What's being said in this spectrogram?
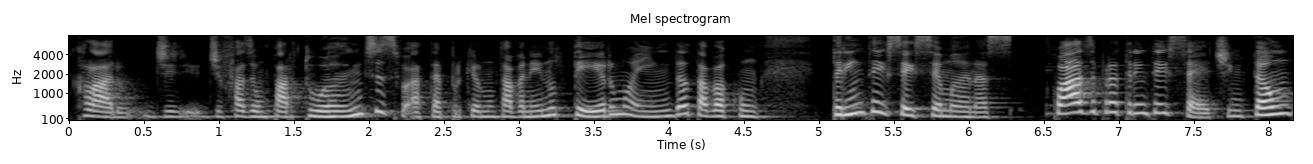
claro, de, de fazer um parto antes, até porque eu não estava nem no termo ainda, eu estava com 36 semanas, quase para 37. Então,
